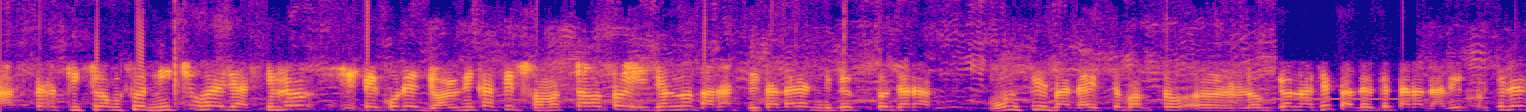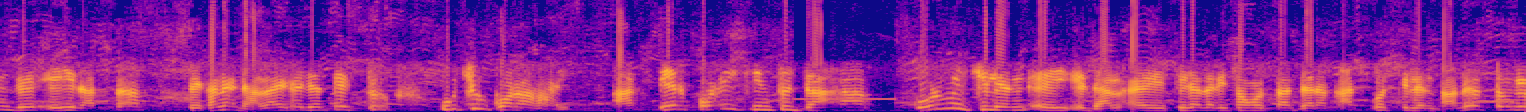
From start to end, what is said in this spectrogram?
রাস্তার কিছু অংশ নিচু হয়ে যাচ্ছিল, এতে করে জল নিকাশির সমস্যা হতো। এই জন্য তারা ঠিকাদারের নিযুক্ত যারা মন্ত্রী বা দায়িত্বপ্রাপ্ত লোকজন আছে, তাদেরকে তারা দাবি করছিলেন যে এই রাস্তা সেখানে ঢালাইটা যাতে একটু উঁচু করা হয়। আর এরপরেই কিন্তু যারা কর্মী ছিলেন এই ঠিকাদারি সংস্থার যারা কাজ করছিলেন, তাদের সঙ্গে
